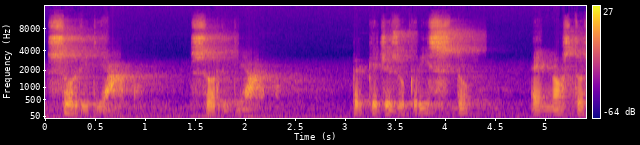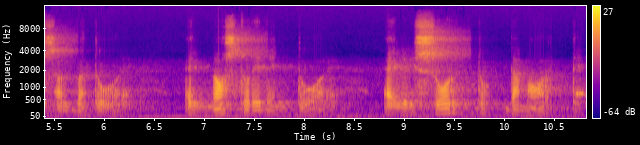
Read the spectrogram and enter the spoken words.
Sorridiamo, sorridiamo, perché Gesù Cristo è il nostro Salvatore, è il nostro Redentore, è il risorto da morte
